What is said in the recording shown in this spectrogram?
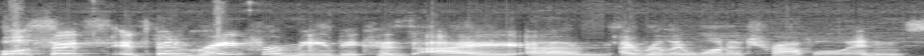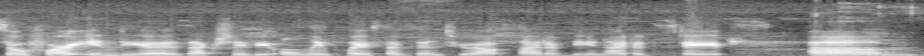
Well, so it's it's been great for me because I um, I really want to travel, and so far India is actually the only place I've been to outside of the United States. Oh, Um,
